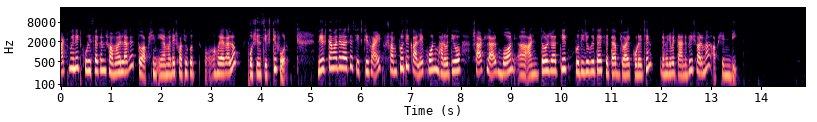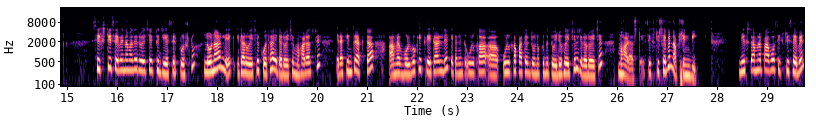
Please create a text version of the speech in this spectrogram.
আট মিনিট কুড়ি সেকেন্ড সময় লাগে, তো অপশন এ আমাদের সঠিক হয়ে গেল কোশ্চেন সিক্সটি ফোর নেক্সট আমাদের আছে সিক্সটি ফাইভ সম্প্রতিকালে কোন ভারতীয় শাটলার বন আন্তর্জাতিক প্রতিযোগিতায় খেতাব জয় করেছেন? এটা হয়ে যাবে Tanvi Sharma option D sixty seven আমাদের রয়েছে একটি জিএসের প্রশ্ন। লোনার লেক এটা রয়েছে কোথায়? এটা রয়েছে মহারাষ্ট্রে। এটা কিন্তু একটা, আমরা বলব কি ক্রেটার লেক এটা কিন্তু উল্কা উল্কাপাতের জন্য কিন্তু তৈরি হয়েছিল, যেটা রয়েছে মহারাষ্ট্রে। Sixty seven option B next আমরা পাবো সিক্সটি সেভেন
